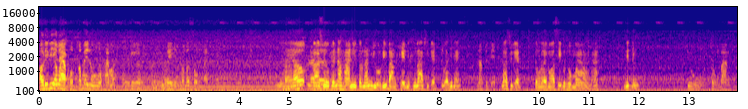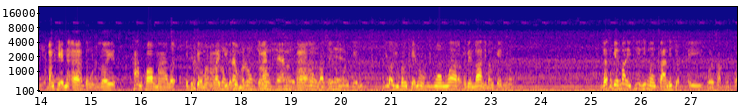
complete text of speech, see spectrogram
เอาดีๆเอาที่แรไว้ กผมก็ไม่รู้ครับคือเคยเห็นเขามาส่งกัน แล้วกาฟิวเป็นอาหารอยู่ตรงนั้นอยู่ที่บางเขนนี่คือลาบสิบเอ็ดหรือว่าที่ไหนนับสิบเอ็ดลาบสิบเอ็ดตรงเลยมอศรีปทุมมานะนิดหนึ่งอยู่ตรงบางเขียนบางเขนน่ะเออตรงเลยข้ามคลองมาเลยก็จะเจอมหาลัยศรีปทุมใช่ไหมแขนเออลาดเสียงบางเขนที่เราอยู่บางเขนผมงงว่าทะเบียนบ้านอยู่บางเขนใช่ไหม แล้วทะเบียนบ้านอีกที่ที่เมืองการที่จดไอ้โทรศัพท์ของใคร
